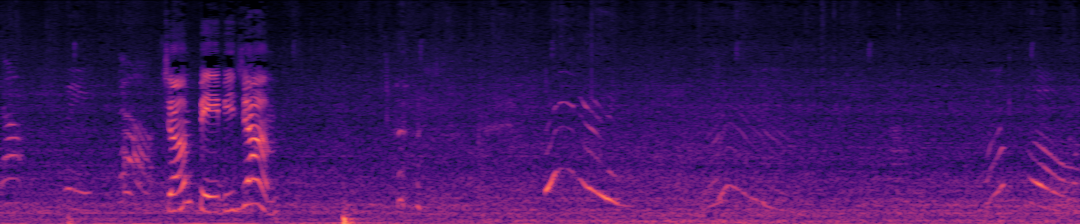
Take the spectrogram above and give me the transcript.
Jump. Wait, jump. Jump, baby, jump. Purple.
